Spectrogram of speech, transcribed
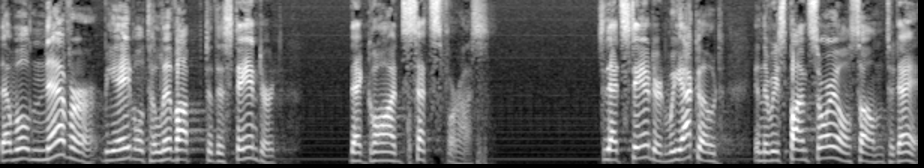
that we'll never be able to live up to the standard that God sets for us. To that standard we echoed in the responsorial psalm today,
